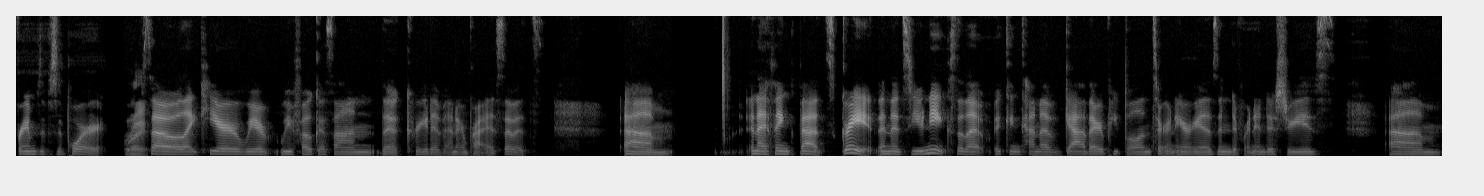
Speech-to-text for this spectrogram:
frames of support right. so like here we we focus on the creative enterprise. So it's um and I think that's great and it's unique so that it can kind of gather people in certain areas in different industries. Um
